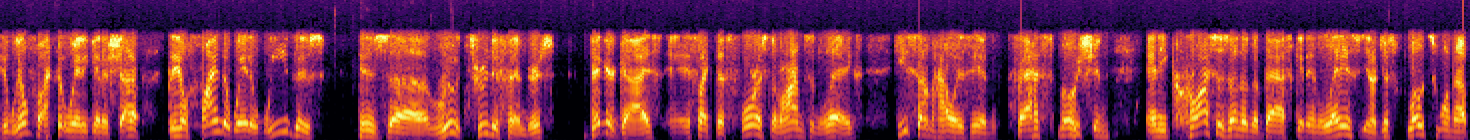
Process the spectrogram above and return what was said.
he will find a way to get a shot up, but he'll find a way to weave his his uh, route through defenders, bigger guys. It's like this forest of arms and legs. He somehow is in fast motion, and he crosses under the basket and lays, you know, just floats one up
